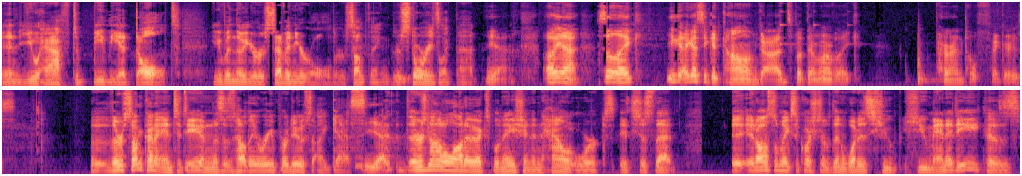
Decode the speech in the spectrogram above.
and you have to be the adult, even though you're a seven year old or something. There's stories like that. yeah. Oh yeah. So like you, I guess you could call them gods, but they're more of like parental figures. Uh, There's some kind of entity, and this is how they reproduce, I guess. Yeah. There's not a lot of explanation in how it works. It's just that it, it also makes a question of then what is hu- humanity? Because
